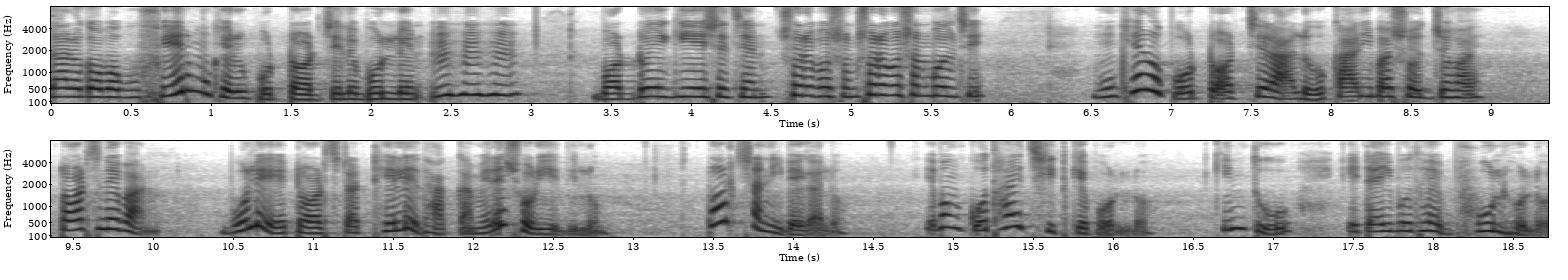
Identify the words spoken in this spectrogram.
দারোগাবাবু ফের মুখের উপর টর্চ জেলে বললেন হুম হুম, বড্ড এগিয়ে এসেছেন। সরে বসুন সরে বসুন বলছি। মুখের ওপর টর্চের আলো কারি বা সহ্য হয়? টর্চ নেবান বলে টর্চটা ঠেলে ধাক্কা মেরে সরিয়ে দিলুম। টর্চটা নিভে গেল এবং কোথায় ছিটকে পড়ল? কিন্তু এটাই বোধহয় ভুল হলো।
